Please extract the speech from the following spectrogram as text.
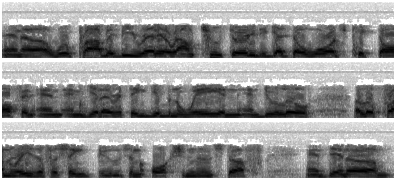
and uh, we'll probably be ready around 2.30 to get the awards kicked off and, and, and get everything given away and, and do a little a little fundraiser for St. Jude's and auctions and stuff. And then um,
